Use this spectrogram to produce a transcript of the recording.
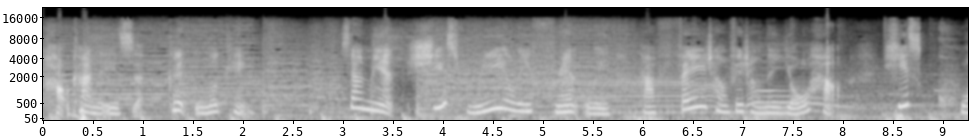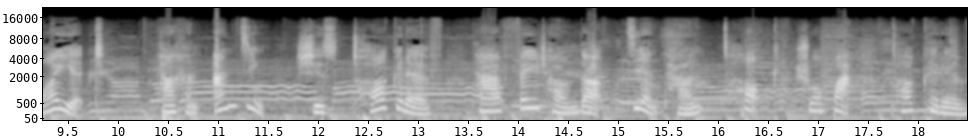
好看的意思，good looking。下面 She's really friendly，她非常非常的友好。He's quiet，他很安静。She's talkative。他非常的健谈，talk 说话，talkative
